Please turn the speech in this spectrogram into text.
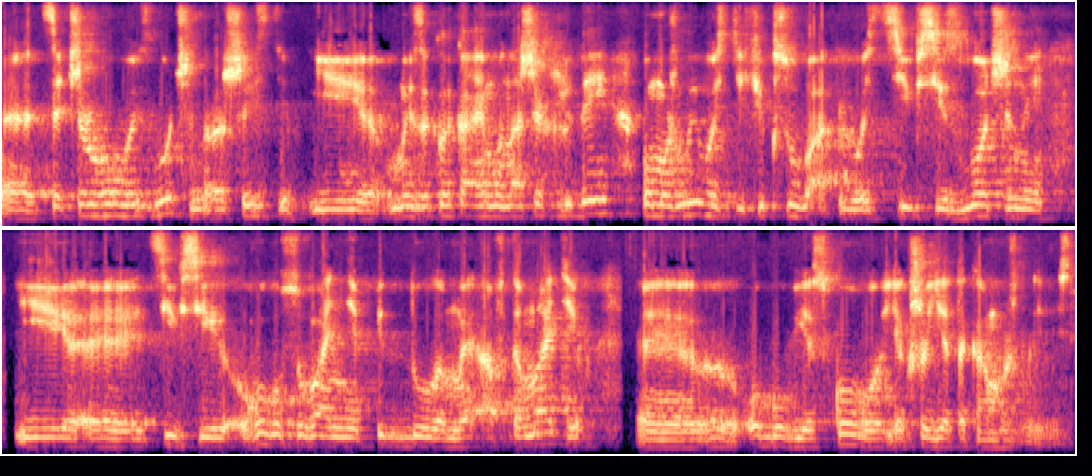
Е, Це черговий злочин рашистів, і ми закликаємо наших людей по можливості фіксувати ось ці всі злочини і е, ці всі голосування під дулами автоматів е, обов'язково, якщо є така можливість.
